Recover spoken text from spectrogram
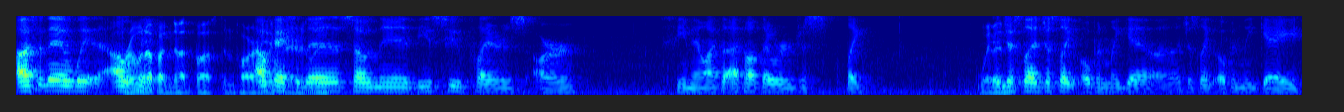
Oh, so they wait. Oh, brewing okay. up a nut busting party. Okay, so apparently. the so the these two players are female. I thought I thought they were just like women. just like just like openly gay, uh, just like openly gay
